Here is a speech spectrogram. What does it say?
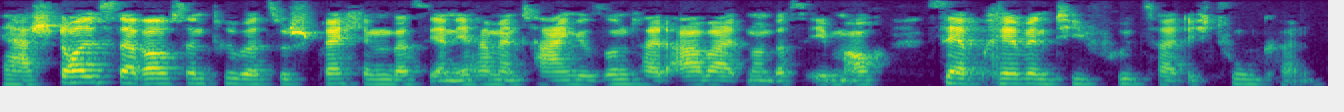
ja, stolz darauf sind, darüber zu sprechen, dass sie an ihrer mentalen Gesundheit arbeiten und das eben auch sehr präventiv frühzeitig tun können.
